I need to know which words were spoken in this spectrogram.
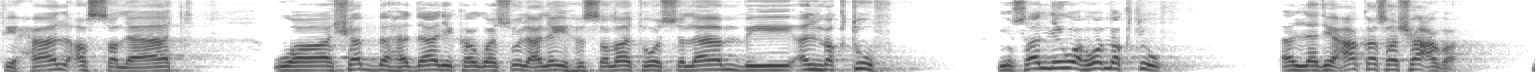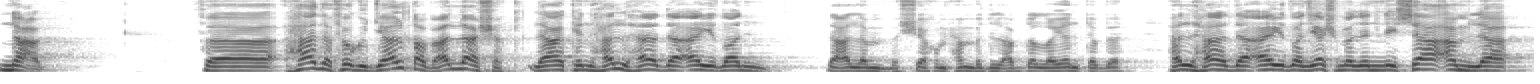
في حال الصلاة. وشبه ذلك الرسول عليه الصلاة والسلام بالمكتوف يصلي وهو مكتوف الذي عقص شعره. نعم. فهذا في الرجال طبعا لا شك لكن هل هذا أيضا لعل الشيخ محمد العبد الله ينتبه هل هذا أيضا يشمل النساء أم لا؟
